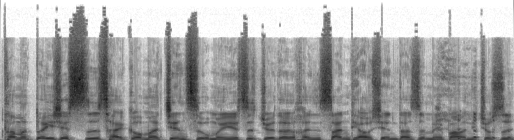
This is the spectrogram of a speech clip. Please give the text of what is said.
他们对一些食材跟我们坚持，我们也是觉得很三条线。但是没办法，你就是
